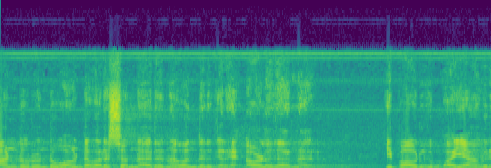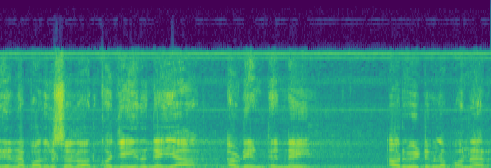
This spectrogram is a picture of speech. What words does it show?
ஆண்டவர் வந்து உங்கள்கிட்ட வர சொன்னார் நான் வந்திருக்கிறேன். அவ்வளோதான்னார் இப்போ அவருக்கு பயம் அவர் என்ன பதில் சொல்லுவார்? கொஞ்சம் இருங்க ஐயா அப்படின்ட்டுன்னு அவர் வீட்டுக்குள்ளே போனார்.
